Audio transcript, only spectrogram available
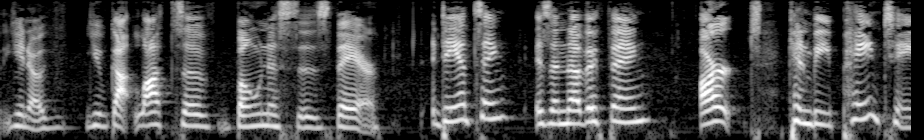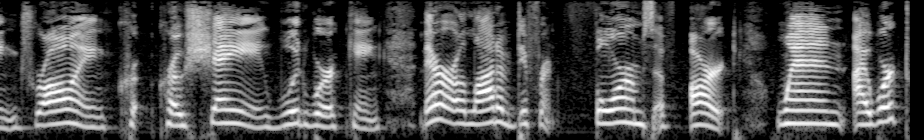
you know, you've got lots of bonuses there. Dancing is another thing. Art can be painting, drawing, cr- crocheting, woodworking. There are a lot of different forms of art. When I worked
